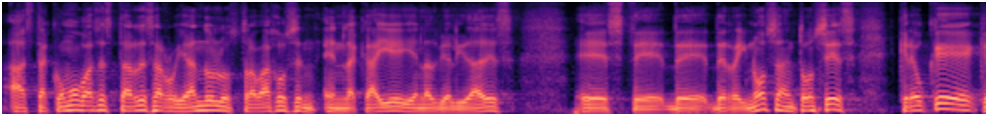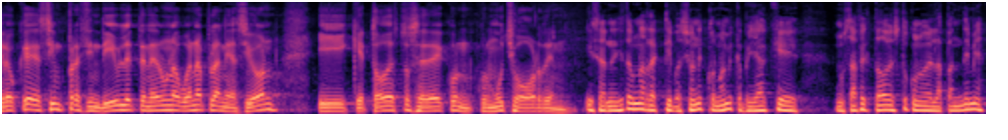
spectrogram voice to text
hasta cómo vas a estar desarrollando los trabajos en, la calle y en las vialidades este, de, Reynosa. Entonces, creo que, creo que es imprescindible tener una buena planeación y que todo esto se dé con, con mucho orden. Y se necesita una reactivación económica, ya que nos ha afectado esto con lo de la pandemia.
